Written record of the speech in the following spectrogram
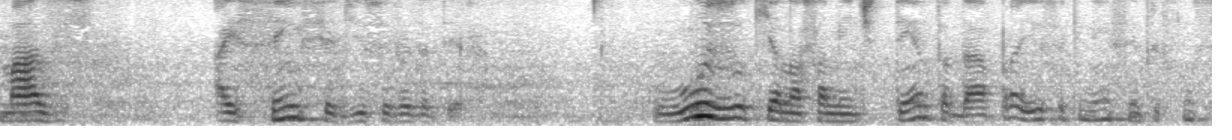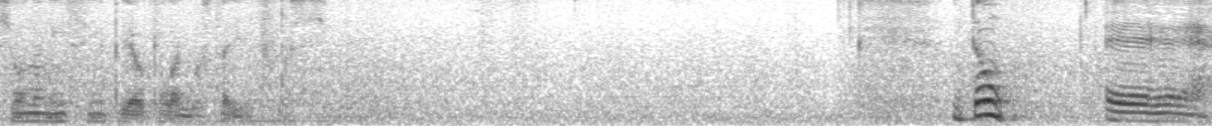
mas a essência disso é verdadeira. O uso que a nossa mente tenta dar para isso é que nem sempre funciona, nem sempre é o que ela gostaria que fosse. Então, é,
